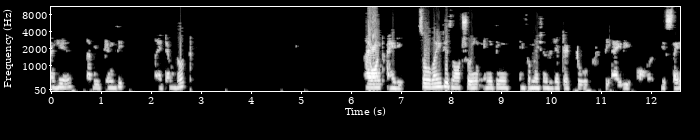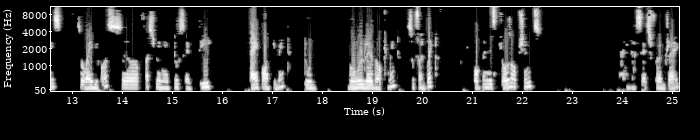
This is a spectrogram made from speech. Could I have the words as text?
And here I will print the item dot. I want ID so why it is not showing anything information related to the ID or the size so why? Because uh, first we need to set the type argument to Google Drive document. So for that open this browse options and search for drive.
